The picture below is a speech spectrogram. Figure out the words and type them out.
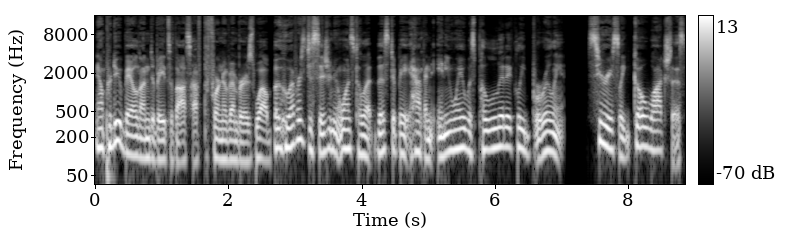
Now, Perdue bailed on debates with Ossoff before November as well, but whoever's decision it was to let this debate happen anyway was politically brilliant. Seriously, go watch this.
